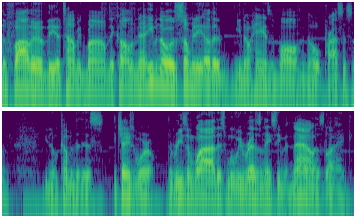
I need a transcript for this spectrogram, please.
the father of the atomic bomb. They call him that, even though there's so many other, you know, hands involved in the whole process of, you know, coming to this. It changed the world. The reason why this movie resonates even now is like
